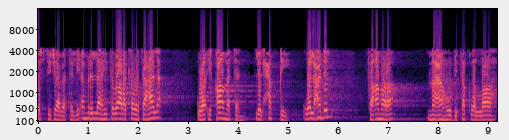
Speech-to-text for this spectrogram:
استجابة لأمر الله تبارك وتعالى وإقامة للحق والعدل فأمر معه بتقوى الله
